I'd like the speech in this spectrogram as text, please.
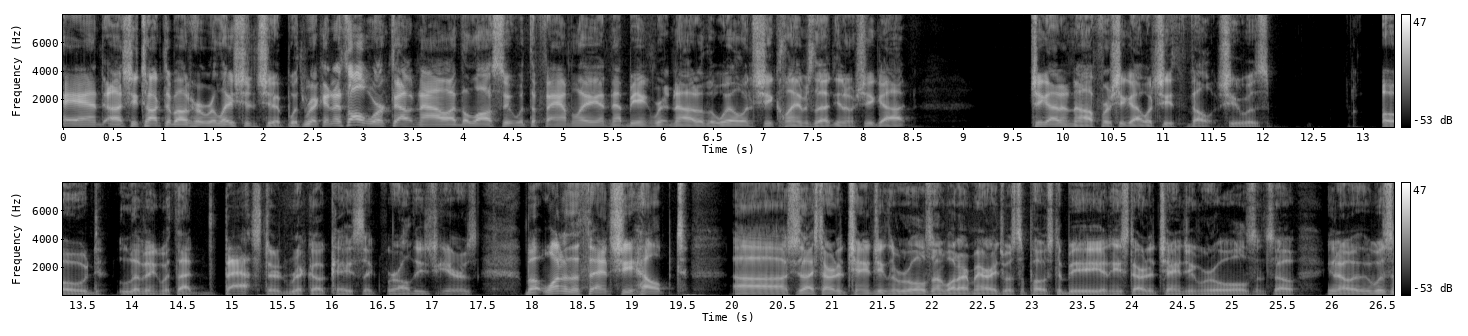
And uh, she talked about her relationship with Ric, and it's all worked out now. The lawsuit with the family and that being written out of the will, and she claims that you know she got she got enough, or she got what she felt she was owed living with that bastard Ric Ocasek for all these years. But one of the things she helped. Uh, she said I started changing the rules on what our marriage was supposed to be, and he started changing rules, and so you know it was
